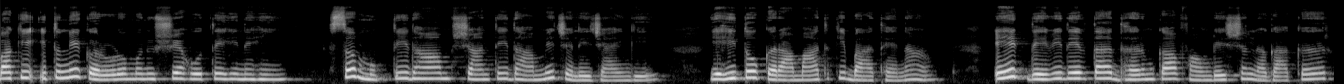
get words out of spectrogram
बाकी इतने करोड़ों मनुष्य होते ही नहीं। सब मुक्ति धाम शांति धाम में चले जाएँगे। यही तो करामात की बात है ना? एक देवी देवता धर्म का फाउंडेशन लगाकर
